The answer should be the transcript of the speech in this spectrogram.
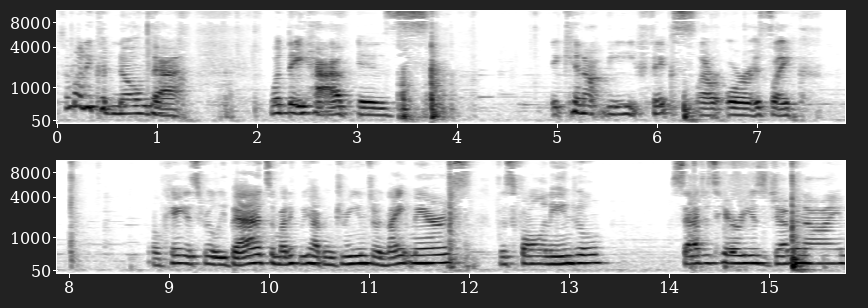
Somebody could know that what they have is it cannot be fixed or, or it's like, okay, it's really bad. Somebody could be having dreams or nightmares. This fallen angel, Sagittarius, Gemini,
